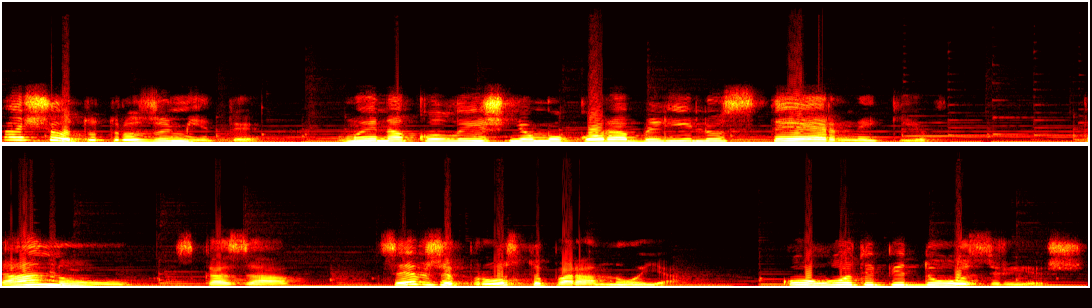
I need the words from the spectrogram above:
А що тут розуміти? Ми на колишньому кораблі люстерників. Та ну, сказав, це вже просто параноя. Кого ти підозрюєш?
